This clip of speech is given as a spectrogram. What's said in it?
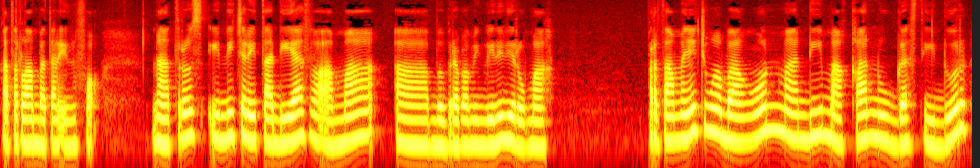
keterlambatan info. Nah terus ini cerita dia selama uh, beberapa minggu ini di rumah. Pertamanya cuma bangun, mandi, makan, nugas, tidur,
